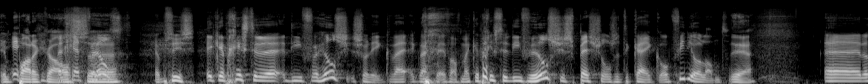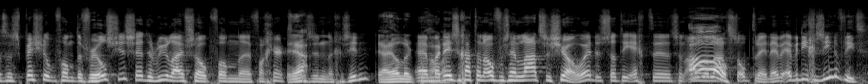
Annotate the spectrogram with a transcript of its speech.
in parken als... Eh, ja, precies. Ik heb gisteren die Verhulsjes... Sorry, ik, wij, ik wijs even af. Maar ik heb gisteren die Verhulsjes special zitten kijken op Videoland. Ja. Eh, dat is een special van de Verhulsjes. Hè, de real life soap van, eh, van Gert Ja. en zijn gezin. ja, heel leuk Eh, maar deze gaat dan over zijn laatste show. Hè? Dus dat hij echt eh, zijn Oh. allerlaatste optreden... Hebben, hebben die gezien of niet?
